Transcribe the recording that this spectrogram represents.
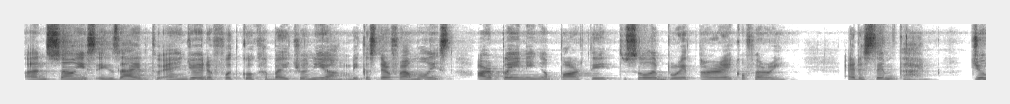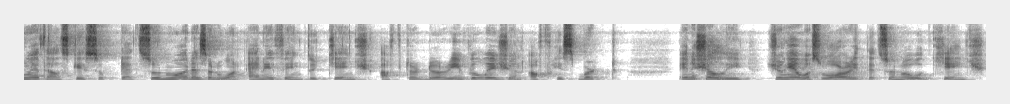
Eunseong is excited to enjoy the food cooked by Young because their families are planning a party to celebrate her recovery. At the same time, Jung-ae tells Ki-suk that Sunwoo doesn't want anything to change after the revelation of his birth. Initially, Jung-ae was worried that Sunwoo would change,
